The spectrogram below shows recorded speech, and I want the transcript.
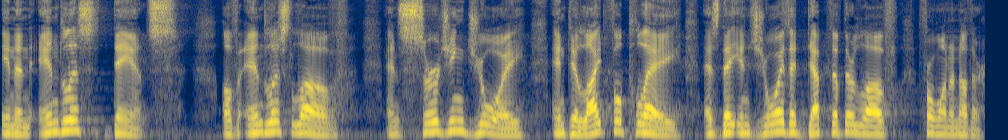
in an endless dance of endless love and surging joy and delightful play as they enjoy the depth of their love for one another.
